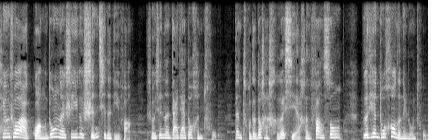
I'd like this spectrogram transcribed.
听说啊，广东呢是一个神奇的地方。首先呢，大家都很土，但土的都很和谐、很放松、得天独厚的那种土，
